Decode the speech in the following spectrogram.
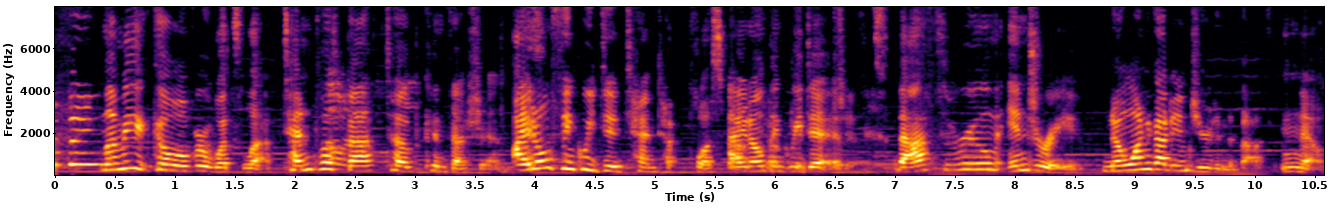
nothing. let me go over what's left. Ten plus Oh, no. bathtub confession. I don't think we did 10 t- plus I don't think we did. Bathroom injury. No one got injured in the bathroom. No.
